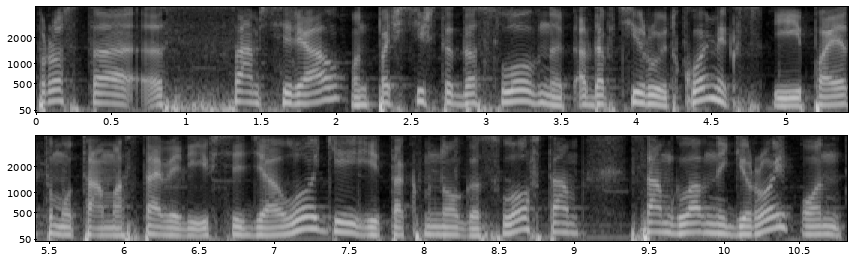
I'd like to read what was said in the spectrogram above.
Просто э, сам сериал, он почти что дословно адаптирует комикс, и поэтому там оставили и все диалоги, и так много слов там. Сам главный герой, он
